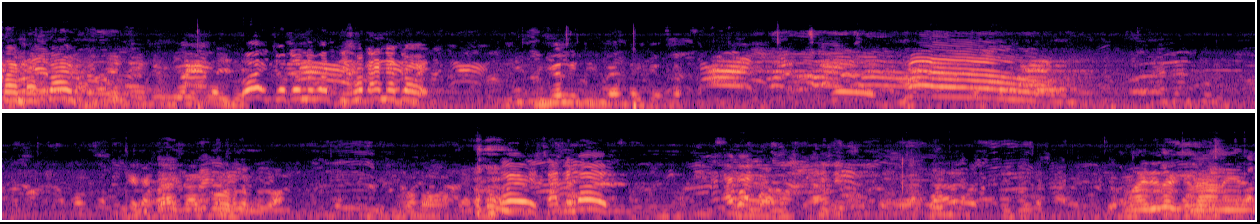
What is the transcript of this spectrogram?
time, first time. Oi, chotan nomor 30 ana toy. really well they Hey, हमारे तो खेला नहीं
